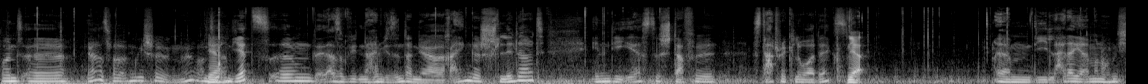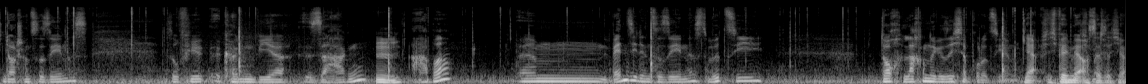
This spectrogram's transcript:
Und äh, ja, es war irgendwie schön. Ne? Und, ja. und jetzt, ähm, also nein, wir sind dann ja reingeschlittert in die erste Staffel Star Trek Lower Decks. Ja. Ähm, die leider ja immer noch nicht in Deutschland zu sehen ist. So viel können wir sagen. Mhm. Aber ähm, wenn sie denn zu sehen ist, wird sie doch lachende Gesichter produzieren. Ja, ich bin mir auch sehr sicher.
